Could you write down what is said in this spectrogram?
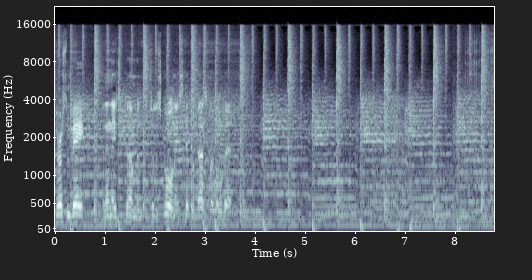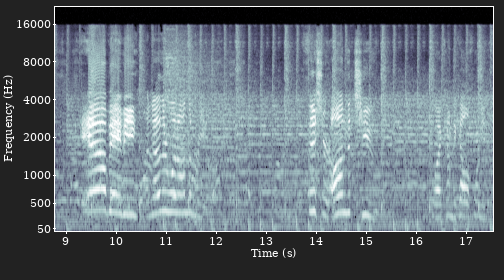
throw some bait, and then they come to the school and they stick with us for a little bit. Yeah, baby. Another one on the reel. Fisher on the chew. That's why I come to California to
